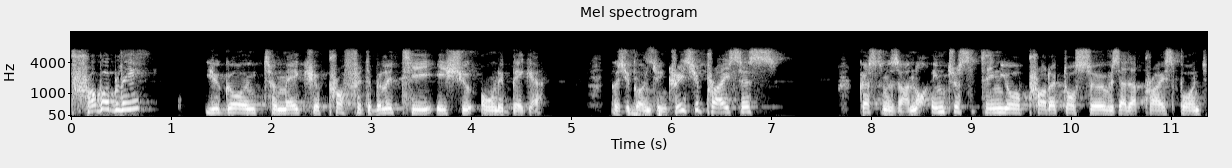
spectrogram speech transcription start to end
probably you're going to make your profitability issue only bigger because you're yes. going to increase your prices. Customers are not interested in your product or service at that price point.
